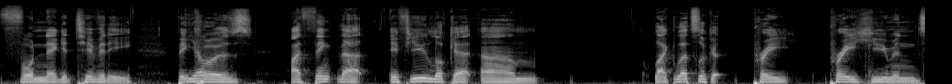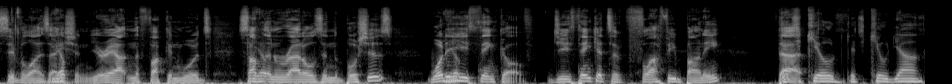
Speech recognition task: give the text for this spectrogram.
for negativity because I think that if you look at um like let's look at pre pre-human civilization. You're out in the fucking woods, something rattles in the bushes. What do Yep. you think of? Do you think it's a fluffy bunny Gets killed. Gets killed young.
